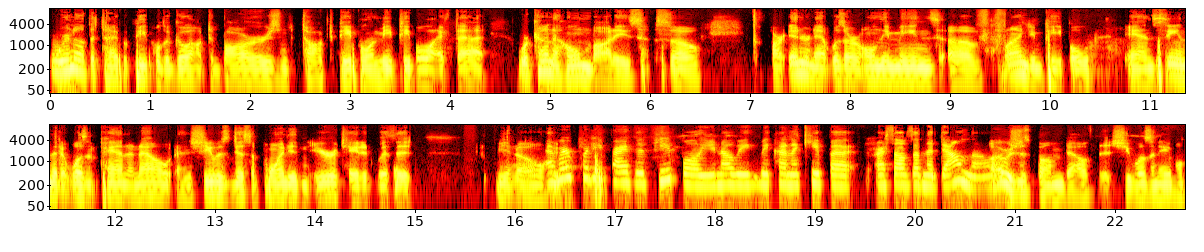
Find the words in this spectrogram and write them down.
we're not the type of people to go out to bars and to talk to people and meet people like that. We're kind of homebodies. So our internet was our only means of finding people and seeing that it wasn't panning out and she was disappointed and irritated with it you know. And we're pretty private people you know we, we kind of keep uh, ourselves on the down low. I was just bummed out that she wasn't able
